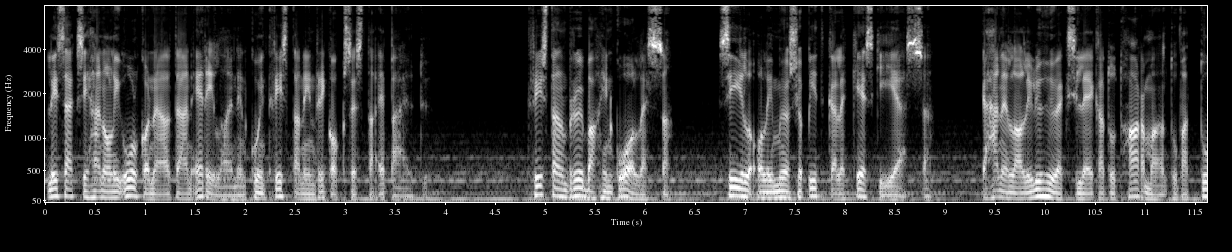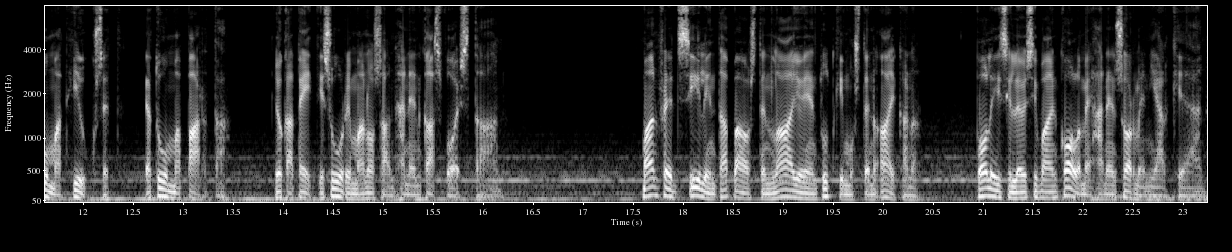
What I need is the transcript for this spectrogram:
Lisäksi hän oli ulkonäöltään erilainen kuin Tristanin rikoksesta epäilty. Tristan Brybachin kuollessa Seal oli myös jo pitkälle keski-iässä, ja hänellä oli lyhyeksi leikatut harmaantuvat tummat hiukset ja tumma parta, joka peitti suurimman osan hänen kasvoistaan. Manfred Sealin tapausten laajojen tutkimusten aikana poliisi löysi vain kolme hänen sormenjälkeään,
